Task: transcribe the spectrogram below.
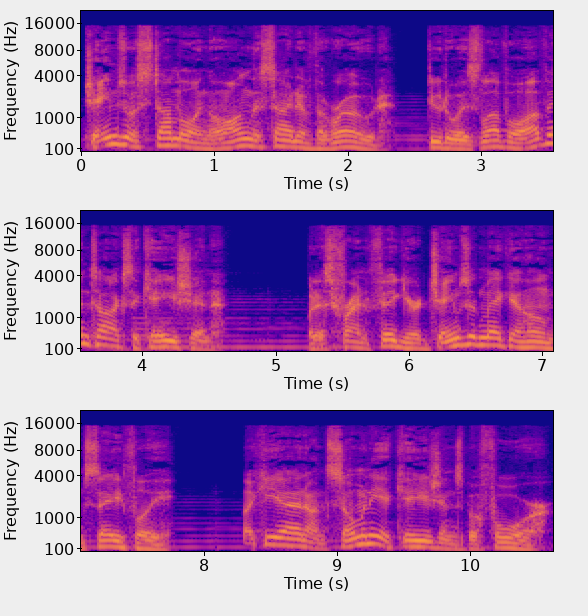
James was stumbling along the side of the road due to his level of intoxication, but his friend figured James would make it home safely, like he had on so many occasions before.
